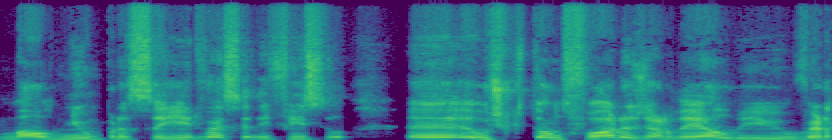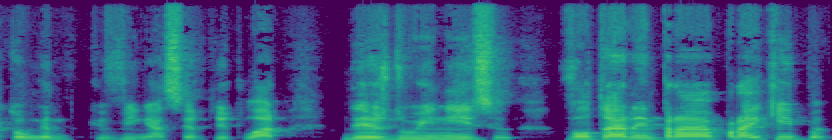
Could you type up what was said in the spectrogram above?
mal nenhum para sair, vai ser difícil uh, os que estão de fora, Jardel e o Vertonghen, que vinha a ser titular desde o início, voltarem para, para a equipa.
